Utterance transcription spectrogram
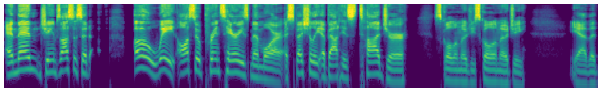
And then James also said, oh, wait, also Prince Harry's memoir, especially about his Todger. Skull emoji, skull emoji. Yeah, the,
